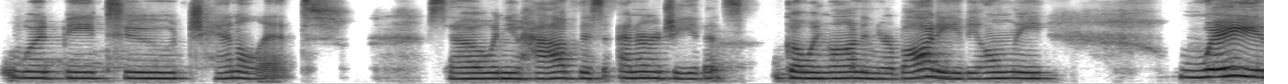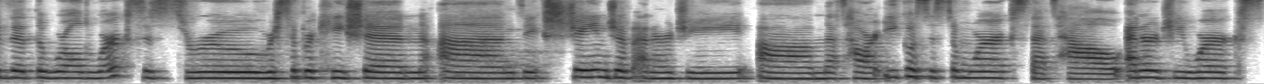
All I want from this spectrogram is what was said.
would be to channel it. So when you have this energy that's going on in your body, the only way that the world works is through reciprocation and the exchange of energy. Um, that's how our ecosystem works, that's how energy works.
